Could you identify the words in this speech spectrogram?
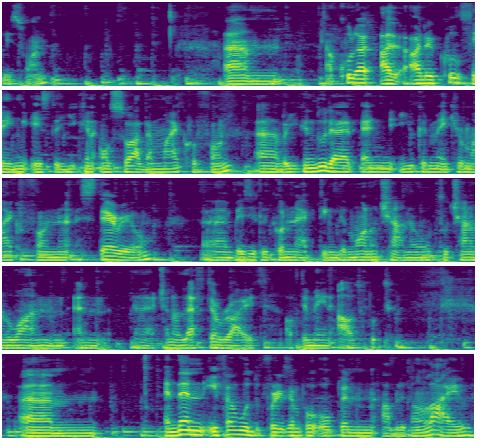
this one. Um, a cool other cool thing is that you can also add a microphone uh, but you can do that and you can make your microphone stereo uh, basically connecting the mono channel to channel 1 and uh, channel left and right of the main output. Um, and then if I would, for example, open Ableton Live,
